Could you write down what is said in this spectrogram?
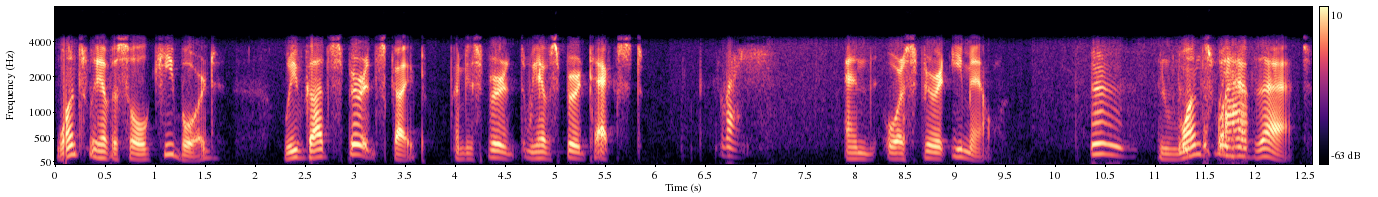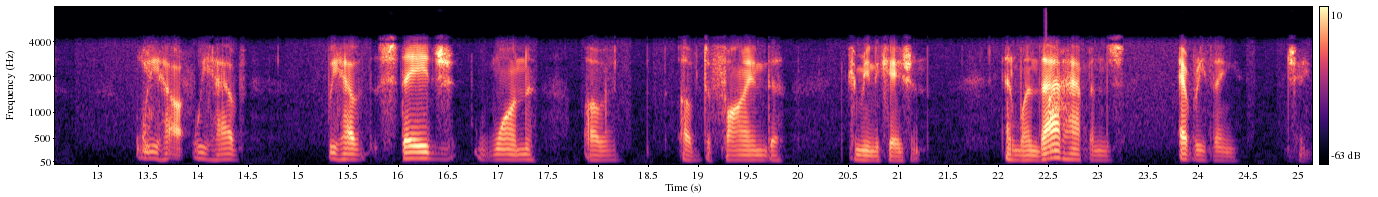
Once we have a soul keyboard, we've got spirit Skype. I mean, spirit. We have spirit text Right. and or spirit email. Mm. And once we have that, we have we have we have stage one of of defined communication. And when that happens, everything changes.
